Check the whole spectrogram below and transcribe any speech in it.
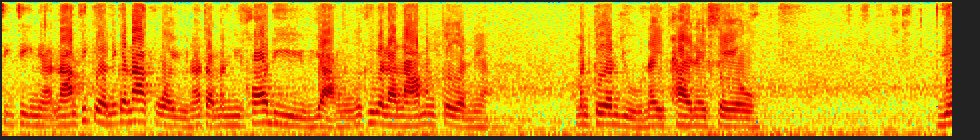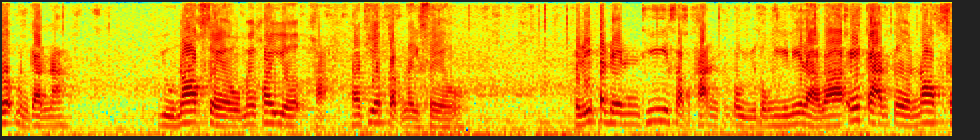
จริงๆเนี่ยน้ำที่เกินนี่ก็น่ากลัวอยู่นะแต่มันมีข้อดีอยู่อย่างหนึ่งก็คือเวลาน้ำมันเกินเนี่ย มันเกินอยู่ในภายในเซลล์ เยอะเหมือนกันนะอยู่นอกเซลล์ไม่ค่อยเยอะค่ะ ถ้าเทียบกับในเซลล์ทีนี้ประเด็นที่สำคัญตรงอยู่ตรงนี้นี่แหละว่าเอ๊ะการเกินนอกเซ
